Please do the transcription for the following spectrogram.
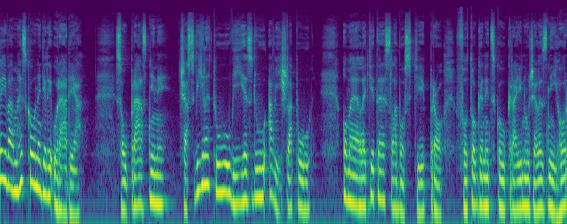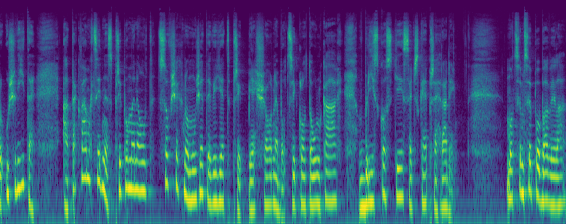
Přeji vám hezkou neděli u rádia. Jsou prázdniny, čas výletů, výjezdů a výšlapů. O mé letité slabosti pro fotogenickou krajinu Železných hor už víte. A tak vám chci dnes připomenout, co všechno můžete vidět při pěšo nebo cyklotoulkách v blízkosti Sečské přehrady. Moc jsem se pobavila,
